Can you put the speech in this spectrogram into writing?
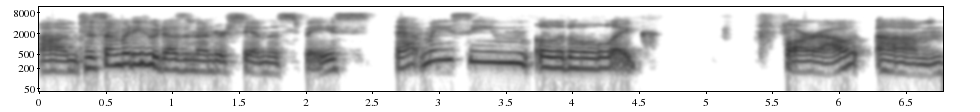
um, to somebody who doesn't understand the space, that may seem a little like far out. Um,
